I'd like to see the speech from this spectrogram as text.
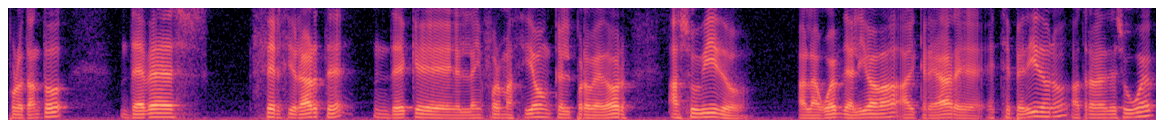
Por lo tanto, debes cerciorarte de que la información que el proveedor ha subido a la web de Alibaba al crear eh, este pedido ¿no? a través de su web,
